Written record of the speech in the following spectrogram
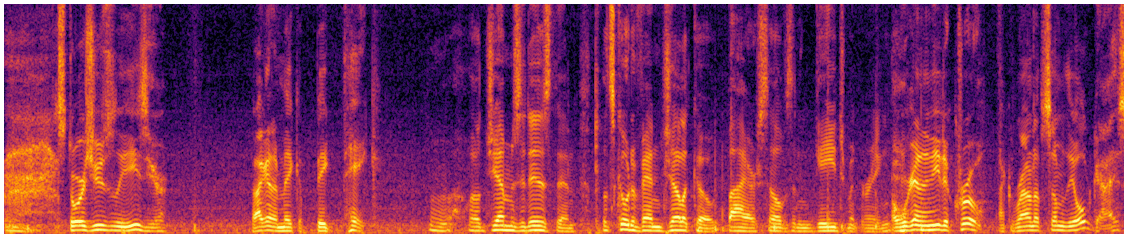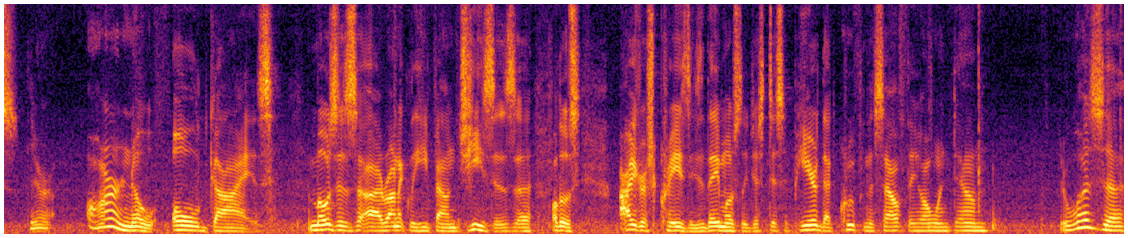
store's usually easier. But I gotta make a big take. Oh, well, gems it is then. Let's go to Vangelico, buy ourselves an engagement ring. Oh, we're gonna need a crew. I can round up some of the old guys. There are no old guys. Moses, uh, ironically, he found Jesus. Uh, all those Irish crazies, they mostly just disappeared. That crew from the south, they all went down. There was uh,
